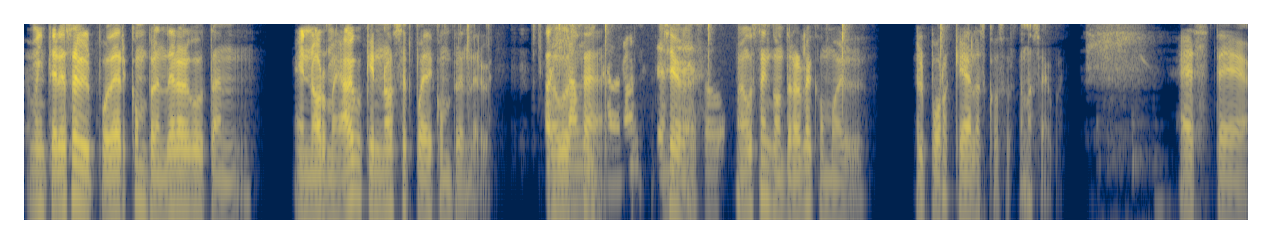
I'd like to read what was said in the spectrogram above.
Me interesa el poder comprender algo tan enorme, algo que no se puede comprender, güey. Me gusta- sí, güey. Me gusta encontrarle como el, el porqué a las cosas, no sé, güey. Este...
